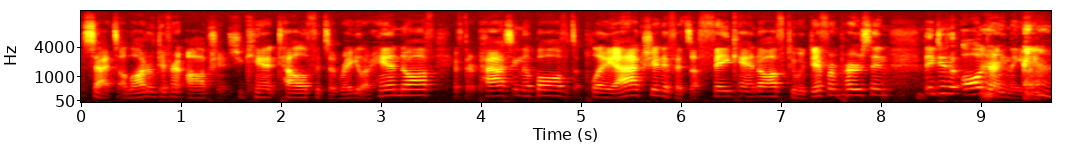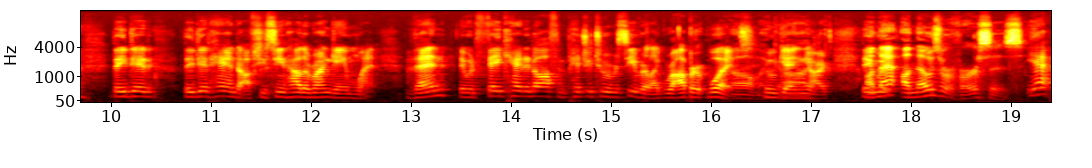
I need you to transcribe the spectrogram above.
sets, a lot of different options. You can't tell if it's a regular handoff, if they're passing the ball, if it's a play action, if it's a fake handoff to a different person. They did it all during the game. They did they did handoffs. You've seen how the run game went. Then they would fake hand it off and pitch it to a receiver like Robert Woods, oh who God. getting yards. They on would, that on those reverses, yeah,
